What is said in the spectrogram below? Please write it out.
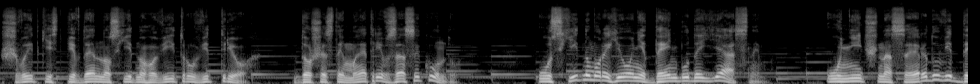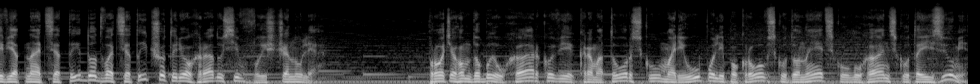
Швидкість південно-східного вітру від 3 до 6 метрів за секунду. У східному регіоні день буде ясним. У ніч на середу від 19 до 24 градусів вище нуля. Протягом доби у Харкові, Краматорську, Маріуполі, Покровську, Донецьку, Луганську та Ізюмі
